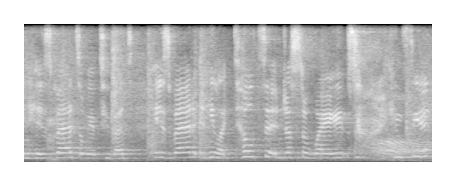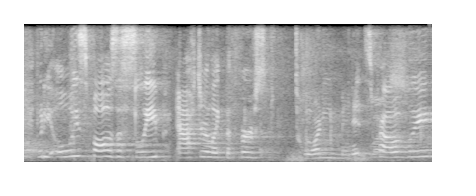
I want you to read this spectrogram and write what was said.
in his bed. So we have two beds. His bed, and he like tilts it in just a way so I can see it. But he always falls asleep after like the first 20 minutes, probably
